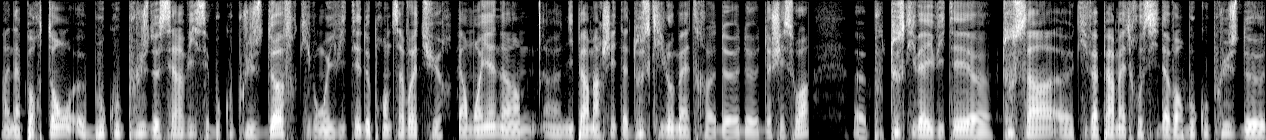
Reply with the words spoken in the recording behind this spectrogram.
en apportant beaucoup plus de services et beaucoup plus d'offres qui vont éviter de prendre sa voiture. En moyenne, un, hypermarché est à 12 km de, de chez soi. Euh, tout ce qui va éviter euh, tout ça, euh, qui va permettre aussi d'avoir beaucoup plus de,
